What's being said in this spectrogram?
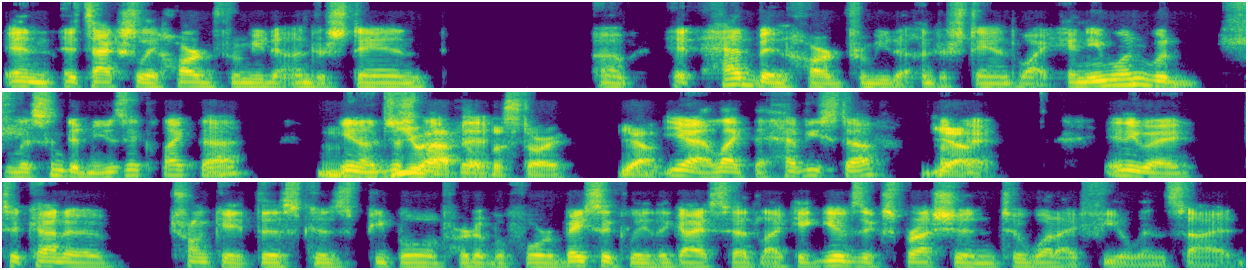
and it's actually hard for me to understand. Um, it had been hard for me to understand why anyone would listen to music like that. You know, just you like have the- told the story. Yeah. Yeah, like the heavy stuff. Yeah. Okay. Anyway, to kind of truncate this because people have heard it before. Basically, the guy said like it gives expression to what I feel inside,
